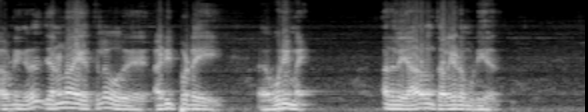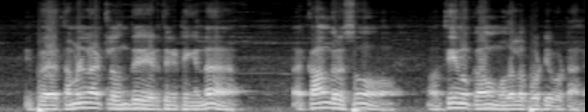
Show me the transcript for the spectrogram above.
அப்படிங்கிறது ஜனநாயகத்தில் ஒரு அடிப்படை உரிமை. அதில் யாரும் தலையிட முடியாது. இப்போ தமிழ்நாட்டில் வந்து எடுத்துக்கிட்டிங்கன்னா காங்கிரஸும் திமுகவும் முதல்ல போட்டி போட்டாங்க.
